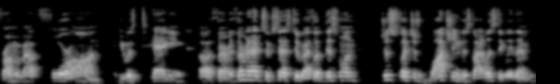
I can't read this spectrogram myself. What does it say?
from about four on. He was tagging uh, Thurman. Thurman had success too, but I thought this one, just like just watching the stylistically, them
